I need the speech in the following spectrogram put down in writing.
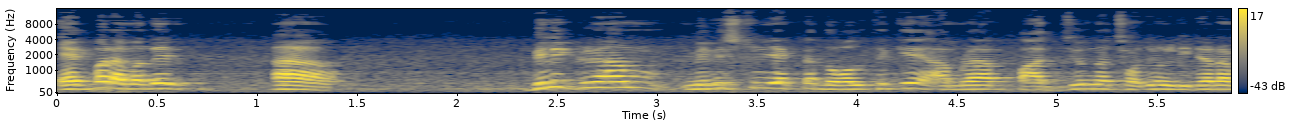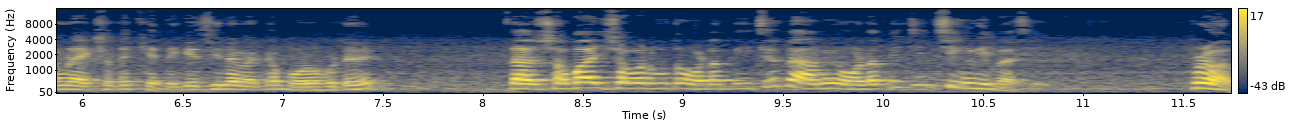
একবার আমাদের বিলিগ্রাম মিনিস্ট্রি একটা দল থেকে আমরা পাঁচজন না ছজন লিডার আমরা একসাথে খেতে গেছিলাম একটা বড় হোটেলে। তা সবাই সবার মতো অর্ডার দিয়েছে, তা আমি অর্ডার দিয়েছি চিংড়ি মাছে প্রন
